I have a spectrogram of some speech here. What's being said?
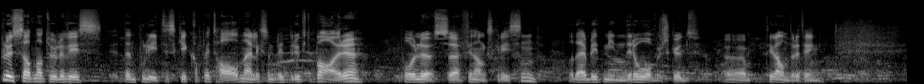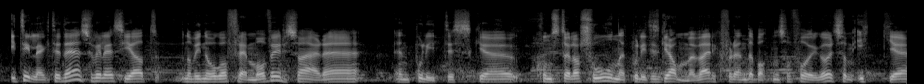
Pluss at naturligvis den politiske kapitalen er liksom blitt brukt bare på å løse finanskrisen og det er blitt mindre overskudd til andre ting. I tillegg til det så vil jeg si at når vi nå går fremover, så er det en politisk uh, konstellasjon, et politisk rammeverk for den debatten som foregår, som ikke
